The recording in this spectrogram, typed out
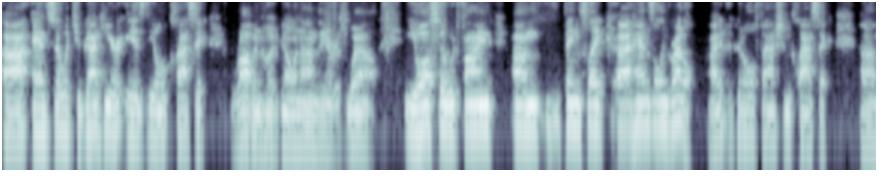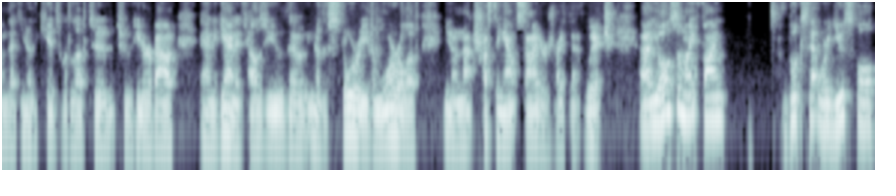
Uh, and so what you got here is the old classic Robin Hood going on there as well. You also would find um, things like uh, Hansel and Gretel. Right, a good old-fashioned classic um, that you know the kids would love to to hear about. And again, it tells you the you know the story, the moral of you know not trusting outsiders. Right, that witch. Uh, you also might find books that were useful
